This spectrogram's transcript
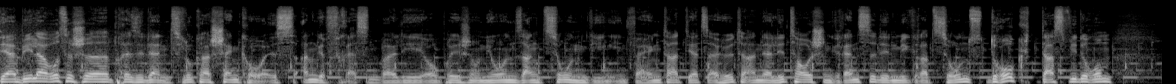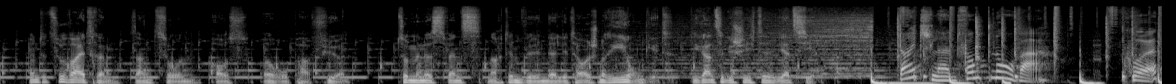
Der belarussische Präsident Lukaschenko ist angefressen, weil die Europäische Union Sanktionen gegen ihn verhängt hat. Jetzt erhöht er an der litauischen Grenze den Migrationsdruck. Das wiederum könnte zu weiteren Sanktionen aus Europa führen. Zumindest wenn es nach dem Willen der litauischen Regierung geht. Die ganze Geschichte jetzt hier. Deutschlandfunk Nova. Kurz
